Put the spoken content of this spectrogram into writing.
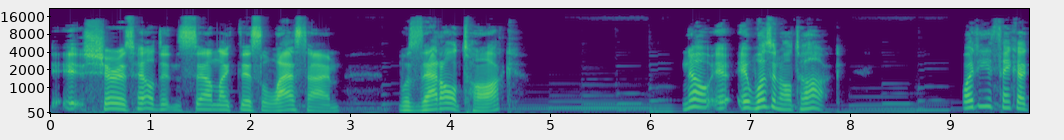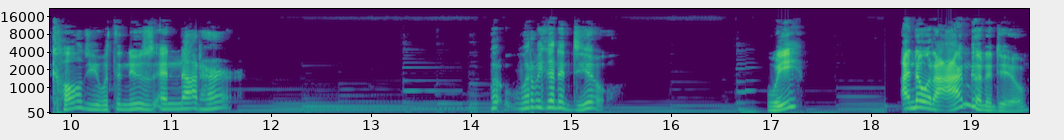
it sure as hell didn't sound like this last time. Was that all talk? No, it, it wasn't all talk. Why do you think I called you with the news and not her? What, what are we gonna do? We? I know what I'm gonna do.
